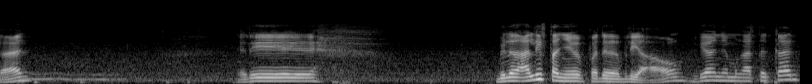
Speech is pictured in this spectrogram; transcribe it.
Kan? Jadi bila Alif tanya pada beliau, dia hanya mengatakan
